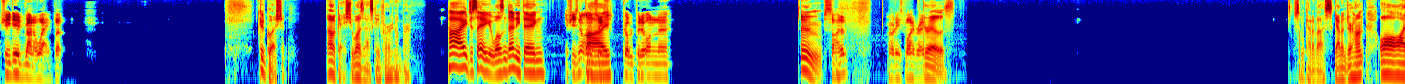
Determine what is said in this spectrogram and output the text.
She did run away, but Good question. Okay, she was asking for her number. Hi, just saying it wasn't anything. if she's not Bye. answering, probably put it on uh, Mm, silent, or at least vibrate. gross. Some kind of a scavenger hunt. Oh,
